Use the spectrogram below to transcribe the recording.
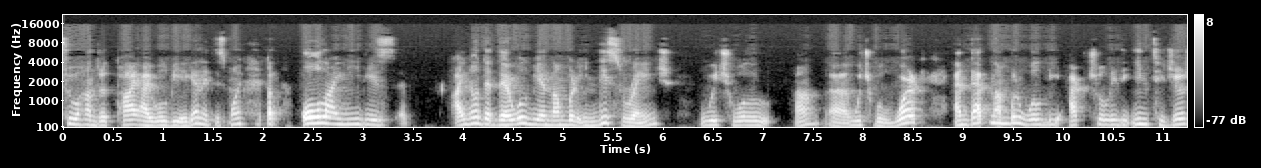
200 pi I will be again at this point. But all I need is I know that there will be a number in this range which will uh, uh, which will work and that number will be actually the integer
